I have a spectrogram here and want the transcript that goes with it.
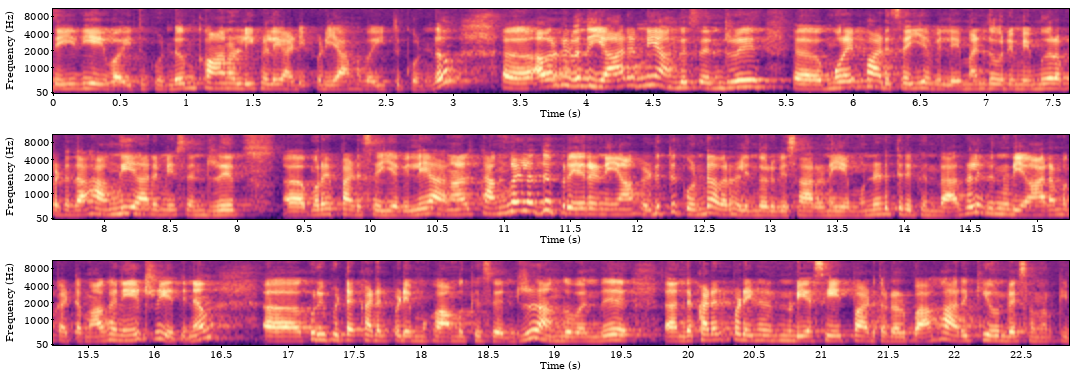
செய்தியை வைத்துக்கொண்டும் காணொளிகளை அடிப்படையாக வைத்துக்கொண்டும் அவர்கள் வந்து யாருமே அங்கு சென்று முறைப்பாடு செய்யவில்லை. மனித உரிமை மீறப்பட்டதாக அங்கு யாருமே சென்று முறைப்பாடு செய்யவில்லை. ஆனால் தங்களது பிரேரணையாக எடுத்துக்கொண்டு அவர்கள் இந்த ஒரு விசாரணையை முன்னெடுத்திருக்கின்றார்கள். இதனுடைய ஆரம்ப கட்டமாக நேற்றைய தினம் குறிப்பிட்ட கடற்படை முகாமுக்கு சென்று அங்கு வந்து அந்த கடற்படையினருடைய செயற்பாடு தொடர்பாக அறிக்கை ஒன்றை சமர்ப்பி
